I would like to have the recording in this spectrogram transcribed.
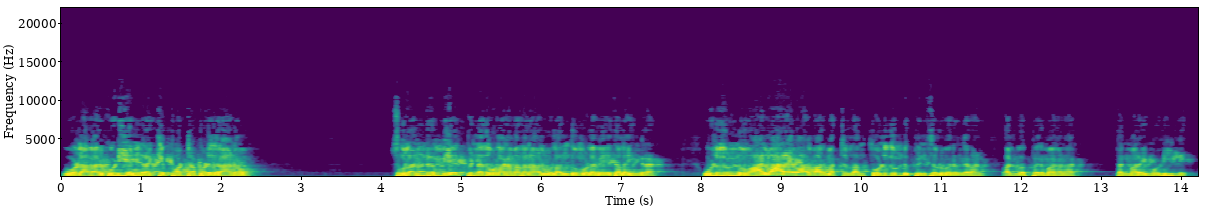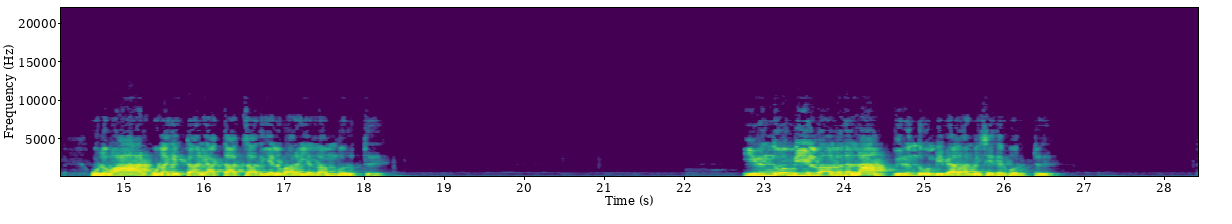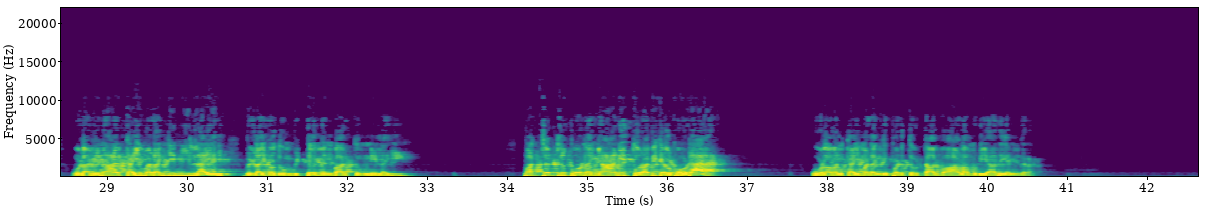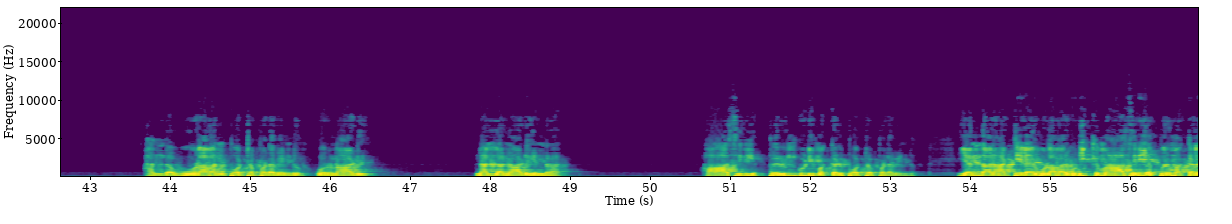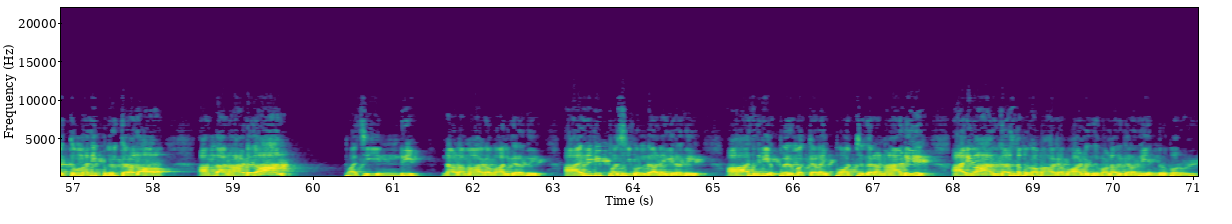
உழவர் குடி என்றைக்கு போற்றப்படுகிறானோ? சுழன்றும் ஏற்பினது உலகம் அதனால் உழந்தும் உழவே தலைங்கிறான். உழுதுண்டு வாழ்வாரே வாழ்வார் மற்றெல்லாம் தொழுதுண்டு பின் செல்வருங்கிறான் வல்வ பெருமகனார் தன் மறைமொழியிலே. உழுவார் உலகிற்காணி அக்தாச்சாது எழுவாரை எல்லாம் பொறுத்து. இருந்தோம்பி இல்வாழ்வதெல்லாம் விருந்தோம்பி வேளாண்மை செய்தர் பொருட்டு. உழவினார் கைமடங்கின் இல்லை விளைவதும் விட்டேம் என்பார்க்கும் நிலை. பற்றற்று போன ஞானி துறவிகள் கூட உழவன் கைமடங்கி படுத்து விட்டால் வாழ முடியாது என்கிறார் அந்த உழவன் போற்றப்பட வேண்டும். ஒரு நாடு நல்ல நாடு என்றார். ஆசிரியர் பெருங்குடி மக்கள் போற்றப்பட வேண்டும். எந்த நாட்டிலே உழவர் குடிக்கும் ஆசிரிய பெருமக்களுக்கு மதிப்பு இருக்கிறதோ அந்த நாடுதான் பசியின்றி நலமாக வாழ்கிறது அறிவி பசி கொண்டு அடைகிறது ஆசிரிய பெருமக்களை போற்றுகிற நாடு அறிவார்ந்த சமூகமாக வாழுது வளர்கிறது என்று பொருள்.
